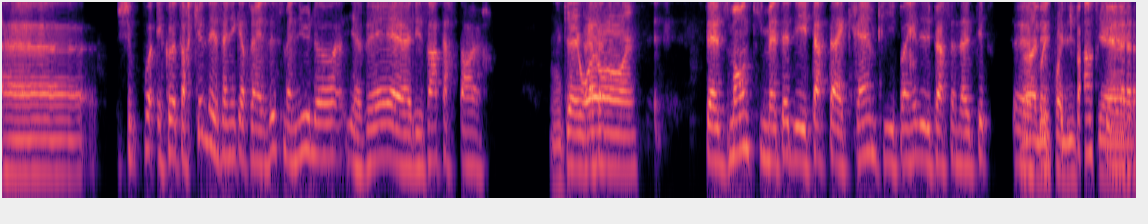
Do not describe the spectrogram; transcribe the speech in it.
Euh, je sais pas, écoute, recule des années 90, Manu, là, il y avait euh, les entarteurs. OK, ouais, ouais, ouais. C'était du monde qui mettait des tartes à la crème puis il pognait des personnalités euh, Ouais, politiques. Je pense, que,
